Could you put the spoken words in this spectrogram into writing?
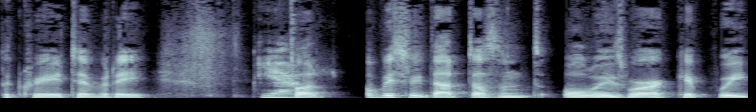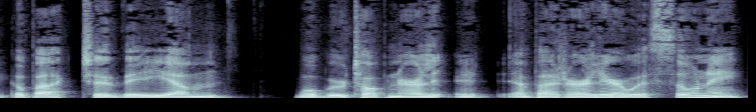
the creativity. Yeah. But obviously that doesn't always work if we go back to the um what we were talking early, about earlier with Sony.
